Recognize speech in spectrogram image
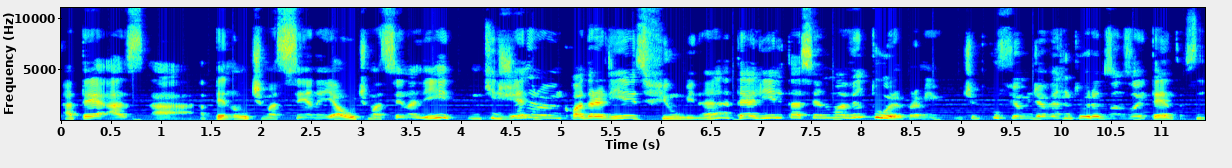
até as, a, a, penúltima cena e a última cena ali, em que gênero eu enquadraria esse filme, né? Até ali ele tá sendo uma aventura para mim. Um típico filme de aventura dos anos 80, assim.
